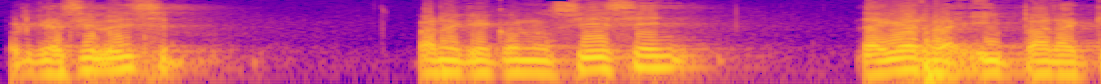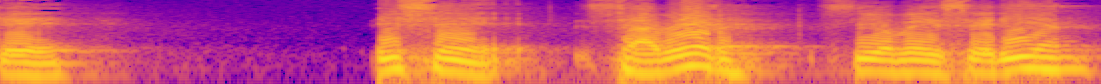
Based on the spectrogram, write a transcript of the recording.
Porque así lo dice, para que conociesen la guerra y para que dice saber si obedecerían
